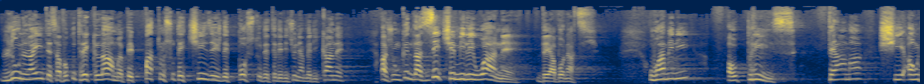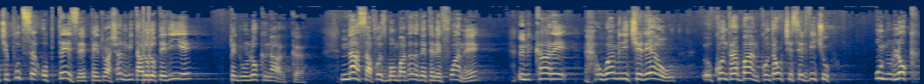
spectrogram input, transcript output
luni înainte s-a făcut reclamă pe 450 de posturi de televiziune americane, ajungând la 10 milioane de abonați. Oamenii au prins teama și au început să opteze pentru așa numita loterie pentru un loc în arcă. NASA a fost bombardată de telefoane în care oamenii cereau contraband, contra orice serviciu, un loc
